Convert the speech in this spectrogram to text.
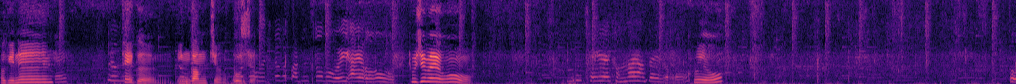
여기는 네. 퇴근, 인감증, 우승. 물가루 빠리지도 뭐예요? 조심해요. 제일 건너야 돼요. 그래요? 어.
